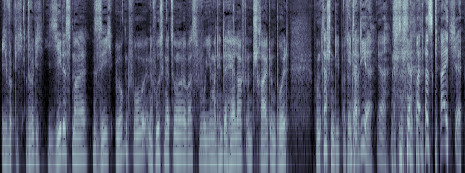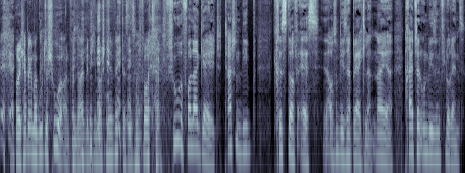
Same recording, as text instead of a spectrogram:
ich wirklich, also wirklich jedes Mal sehe ich irgendwo in der Fußgängerzone oder was, wo jemand hinterherläuft und schreit und brüllt vom Taschendieb. Also Hinter dir, ja. Das ist immer das Gleiche. Aber ich habe ja immer gute Schuhe an, von daher bin ich immer schnell weg. Das ist mein Vorteil. Schuhe voller Geld. Taschendieb Christoph S. aus dem Weserbergland. Naja, treibt sein Unwesen in Florenz.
